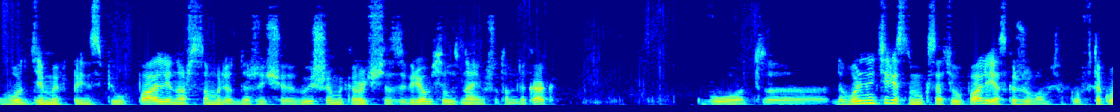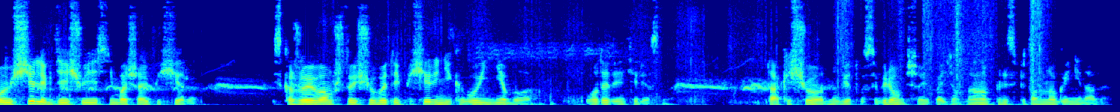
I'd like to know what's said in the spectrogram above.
Вот где мы, в принципе, упали. Наш самолет даже еще и выше. Мы, короче, сейчас заберемся, узнаем, что там да как. Вот. Э, довольно интересно мы, кстати, упали, я скажу вам, в такое ущелье, где еще есть небольшая пещера. И скажу я вам, что еще в этой пещере никого и не было. Вот это интересно. Так, еще одну ветку соберем, все, и пойдем. Наверное, в принципе, там много и не надо.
